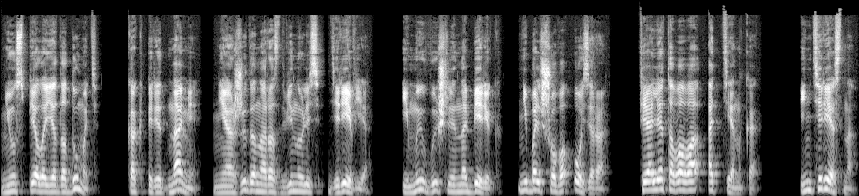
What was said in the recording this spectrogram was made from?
Не успела я додумать, как перед нами неожиданно раздвинулись деревья, и мы вышли на берег небольшого озера, фиолетового оттенка. Интересно,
